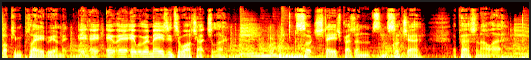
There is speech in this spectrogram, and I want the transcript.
fucking played with them. It, it, it, it, were amazing to watch, actually. Such stage presence and such a, a personality.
